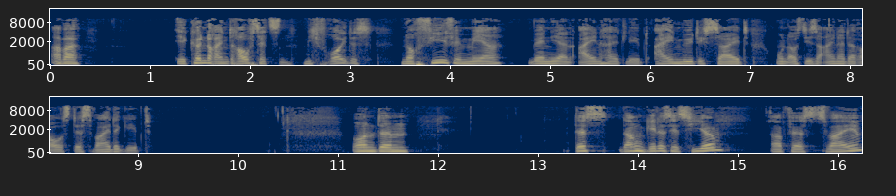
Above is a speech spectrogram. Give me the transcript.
Aber ihr könnt doch einen draufsetzen. Mich freut es noch viel, viel mehr, wenn ihr in Einheit lebt, einmütig seid und aus dieser Einheit heraus das weitergebt. Und ähm, das, darum geht es jetzt hier, ab Vers 2,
